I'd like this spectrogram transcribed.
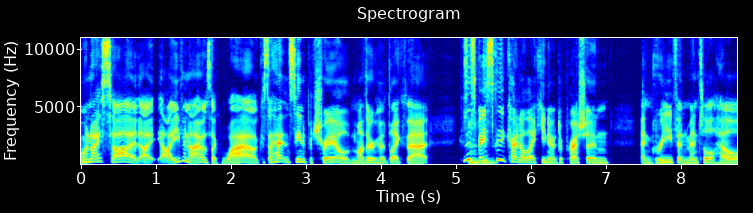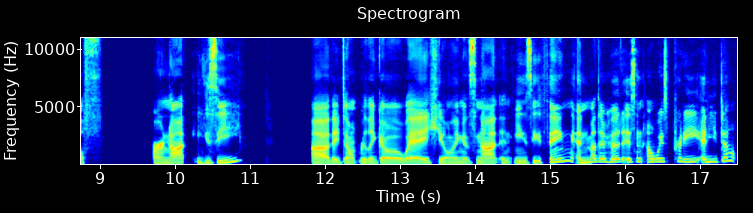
when I saw it, I, I even I was like, wow, because I hadn't seen a portrayal of motherhood like that. Because it's Mhm. basically kind of like, you know, depression and grief and mental health are not easy. Uh, they don't really go away. Healing is not an easy thing, and motherhood isn't always pretty, and you don't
